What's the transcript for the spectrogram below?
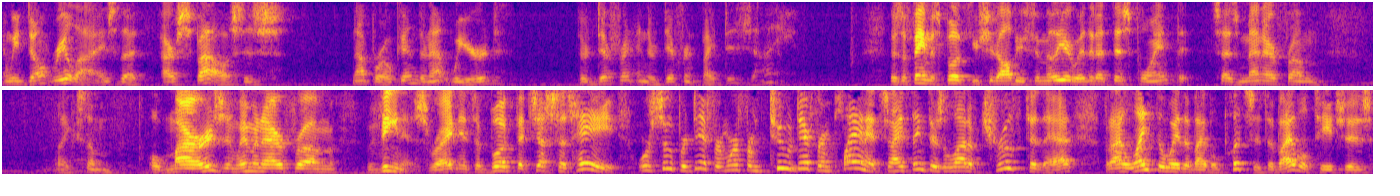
and we don't realize that our spouse is not broken, they're not weird, they're different, and they're different by design. There's a famous book, you should all be familiar with it at this point, that says men are from like some, oh, Mars, and women are from Venus, right? And it's a book that just says, hey, we're super different. We're from two different planets. And I think there's a lot of truth to that, but I like the way the Bible puts it. The Bible teaches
